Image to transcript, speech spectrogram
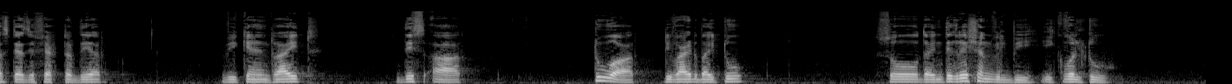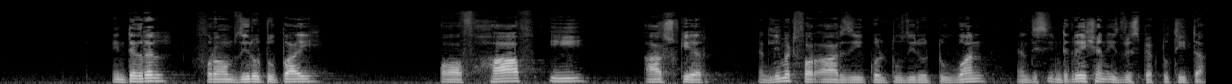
just as a factor there. We can write this r 2r divided by 2, so the integration will be equal to integral from 0 to pi of half e r square, and limit for r is equal to 0 to 1, and this integration is respect to theta.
